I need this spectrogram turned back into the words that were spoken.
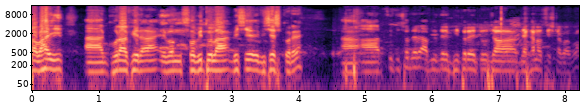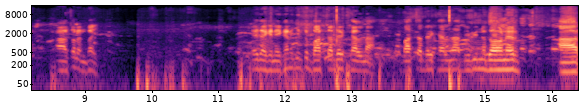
সবাই ঘোরাফেরা এবং ছবি তোলা বিশেষ করে। আর স্মৃতিসৌধের আপনাদের ভিতরে একটু যা দেখানোর চেষ্টা করব। চলেন ভাই। এই দেখেন, এখানে কিন্তু বাচ্চাদের খেলনা বাচ্চাদের খেলনা বিভিন্ন ধরনের। আর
